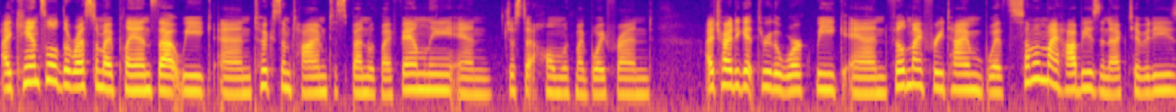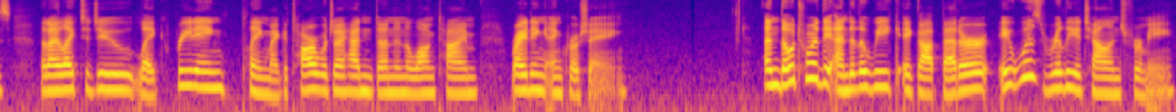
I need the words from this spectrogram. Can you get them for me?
I canceled the rest of my plans that week and took some time to spend with my family and just at home with my boyfriend. I tried to get through the work week and filled my free time with some of my hobbies and activities that I like to do, like reading, playing my guitar, which I hadn't done in a long time, writing, and crocheting. And though toward the end of the week it got better, it was really a challenge for me.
